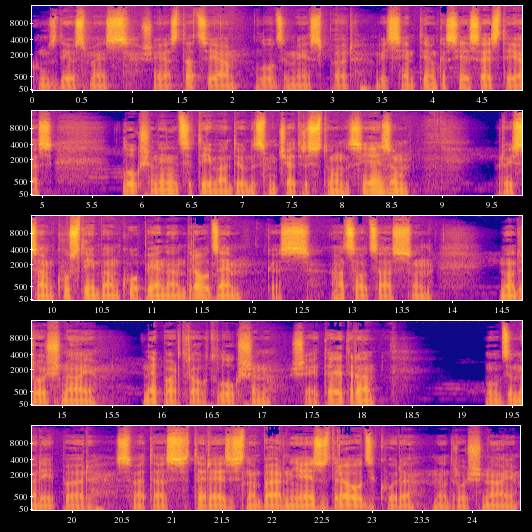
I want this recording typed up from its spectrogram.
Kungs, Dievs, mēs šajā stacijā lūdzamies par visiem tiem, kas iesaistījās lūkšana iniciatīvā 24 stundas Jēzum, par visām kustībām, kopienām, draudzēm, kas atsaucās un nodrošināja nepārtrauktu lūkšanu šeit ēterā. Lūdzam arī par svētās Terēzes no bērna Jēzus draudzi, kura nodrošināja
